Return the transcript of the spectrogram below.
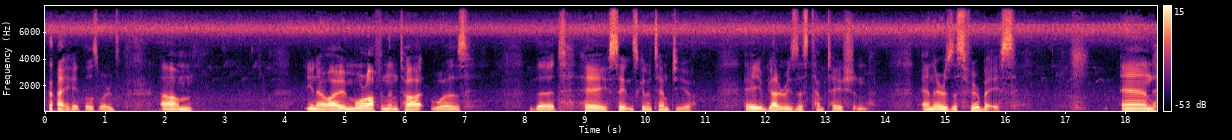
I hate those words, um, you know, I more often than taught was that, hey, Satan's going to tempt you. Hey, you've got to resist temptation. And there's this fear base. And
